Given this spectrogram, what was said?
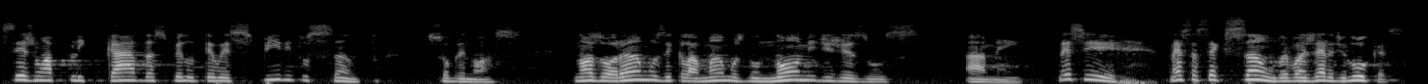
sejam aplicadas pelo teu Espírito Santo sobre nós. Nós oramos e clamamos no nome de Jesus. Amém. Nesse, nessa secção do Evangelho de Lucas,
